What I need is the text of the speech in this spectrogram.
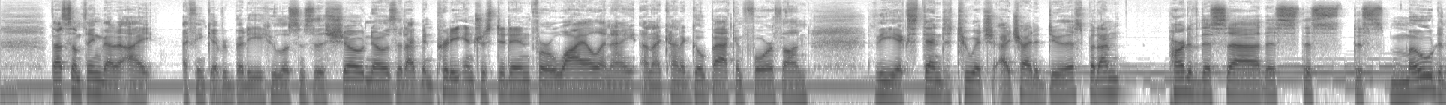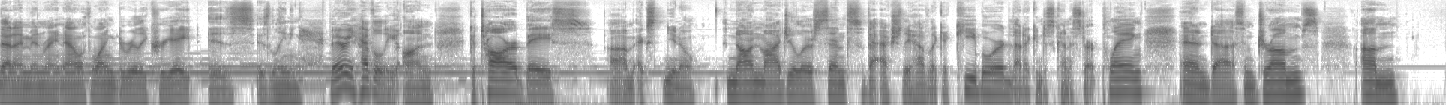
that's something that I I think everybody who listens to this show knows that I've been pretty interested in for a while, and I and I kind of go back and forth on the extent to which I try to do this. But I'm part of this uh, this this this mode that I'm in right now with wanting to really create is is leaning very heavily on guitar, bass, um, ex, you know, non-modular synths that actually have like a keyboard that I can just kind of start playing, and uh, some drums. Um,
